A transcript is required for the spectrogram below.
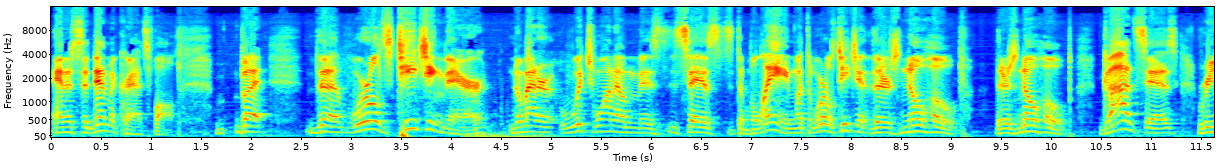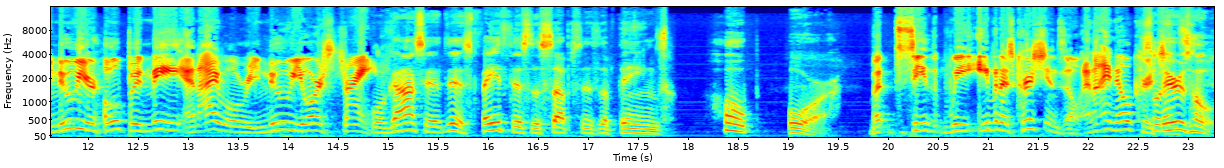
and it's the Democrats' fault. But the world's teaching there, no matter which one of them is says to blame, what the world's teaching, there's no hope. There's no hope. God says, "Renew your hope in me, and I will renew your strength." Well, God says this: faith is the substance of things hoped for. But see, we even as Christians though, and I know Christians. So there is hope.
